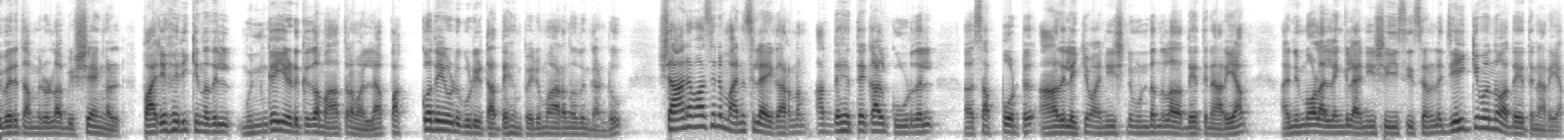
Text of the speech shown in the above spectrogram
ഇവർ തമ്മിലുള്ള വിഷയങ്ങൾ പരിഹരിക്കുന്നതിൽ മുൻകൈ എടുക്കുക മാത്രമല്ല പക്വതയോട് കൂടിയിട്ട് അദ്ദേഹം പെരുമാറുന്നതും കണ്ടു. ഷാനവാസിന് മനസ്സിലായി. കാരണം അദ്ദേഹത്തെക്കാൾ കൂടുതൽ സപ്പോർട്ട് ആദിലേക്കും അനീഷിനും ഉണ്ടെന്നുള്ളത് അദ്ദേഹത്തിന് അറിയാം. അനുമോൾ അല്ലെങ്കിൽ അനീഷ് ഈ സീസണിൽ ജയിക്കുമെന്നും അദ്ദേഹത്തിന് അറിയാം.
